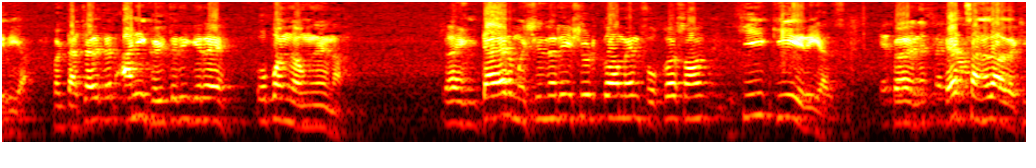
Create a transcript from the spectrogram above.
एरिया पण ताच्या भितर आनी खंय तरी कितें ओपन जावंक जायना entire machinery should come and focus on key key areas कळ्ळें न्ही? हेच सांगला हांवें key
